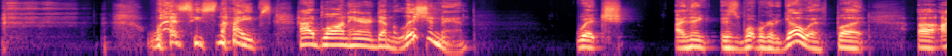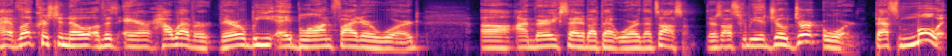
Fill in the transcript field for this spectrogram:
Wesley Snipes had blonde hair in Demolition Man, which I think is what we're going to go with. But uh, I have let Christian know of his heir. However, there will be a blonde fighter award. Uh, I'm very excited about that award. That's awesome. There's also going to be a Joe Dirt award, best mullet.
